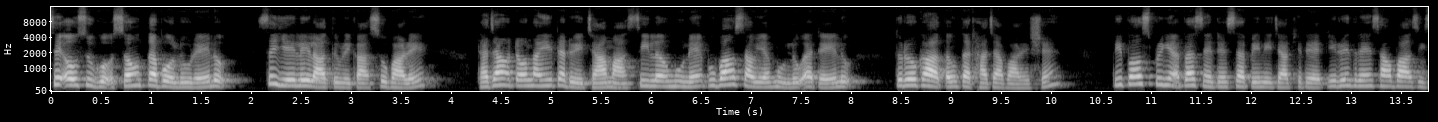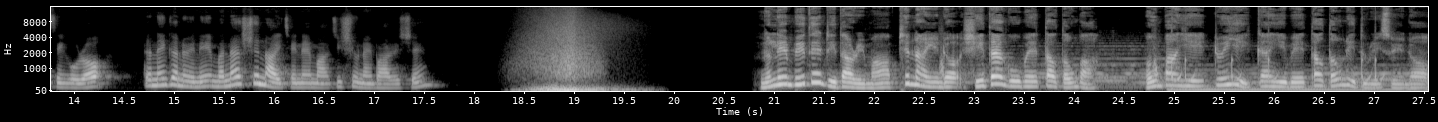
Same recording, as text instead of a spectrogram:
စစ်အုပ်စုကိုအဆုံးသတ်ဖို့လိုတယ်လို့စစ်ရေးလေးလာသူတွေကဆိုပါတယ်ဒါကြောင့်တော်လှန်ရေးတပ်တွေကြားမှာစီလုံမှုနဲ့ပူပေါင်းဆောင်ရွက်မှုလိုအပ်တယ်လို့သူတို့ကသုံးသပ်ထားကြပါတယ်ရှင် People Spring ရဲ့အပတ်စဉ်တင်ဆက်ပေးနေကြဖြစ်တဲ့ပြည်တွင်းသတင်းဆောင်ပါအစီအစဉ်ကိုတော့တနင်္ဂနွေနေ့မနက်၈နာရီချိန်ထဲမှာကြည့်ရှုနိုင်ပါတယ်ရှင်။ငလင်ဘေးတဲ့ဒေသတွေမှာဖြစ်နိုင်ရင်တော့ရေတက်ကိုပဲတောက်သုံးပါ။ဘုံပါရေတွင်းရေကန်ရေပဲတောက်သုံးနေသူတွေဆိုရင်တော့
